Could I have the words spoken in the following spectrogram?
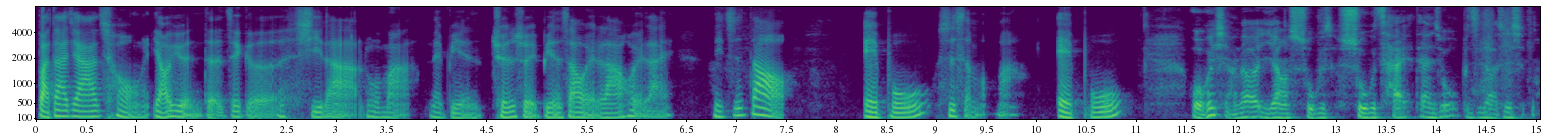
把大家从遥远的这个希腊罗马那边泉水边稍微拉回来，你知道？下晡是什么吗？也不，我会想到一样蔬蔬菜，但是我不知道是什么。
